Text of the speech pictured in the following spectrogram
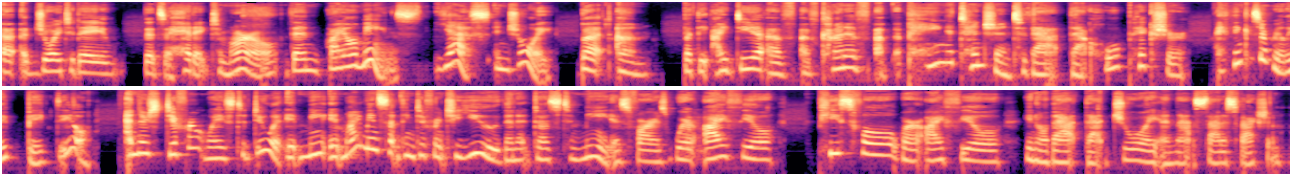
a, a joy today that's a headache tomorrow, then by all means, yes, enjoy. But um, but the idea of of kind of uh, paying attention to that that whole picture, I think, is a really big deal. And there's different ways to do it. It mean it might mean something different to you than it does to me, as far as where I feel peaceful, where I feel you know that that joy and that satisfaction.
